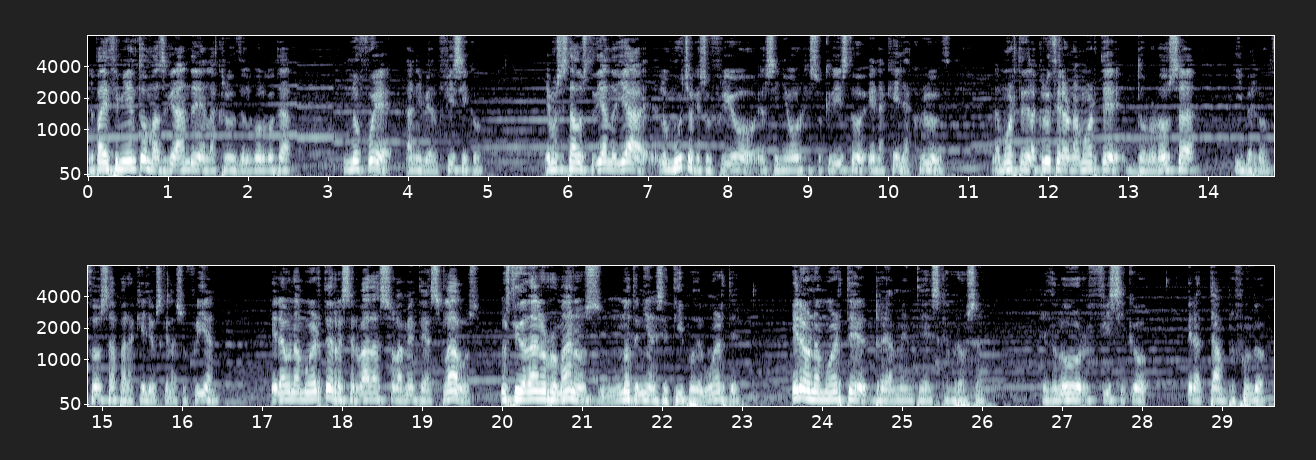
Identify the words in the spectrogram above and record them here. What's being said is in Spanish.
El padecimiento más grande en la cruz del Gólgota no fue a nivel físico. Hemos estado estudiando ya lo mucho que sufrió el Señor Jesucristo en aquella cruz. La muerte de la cruz era una muerte dolorosa y vergonzosa para aquellos que la sufrían. Era una muerte reservada solamente a esclavos. Los ciudadanos romanos no tenían ese tipo de muerte. Era una muerte realmente escabrosa. El dolor físico era tan profundo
